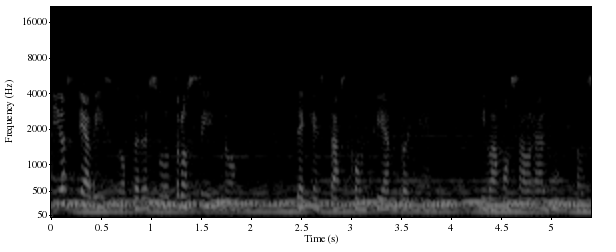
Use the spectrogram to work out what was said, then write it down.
Dios te ha visto, pero es otro signo de que estás confiando en Él. Y vamos a orar juntos.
